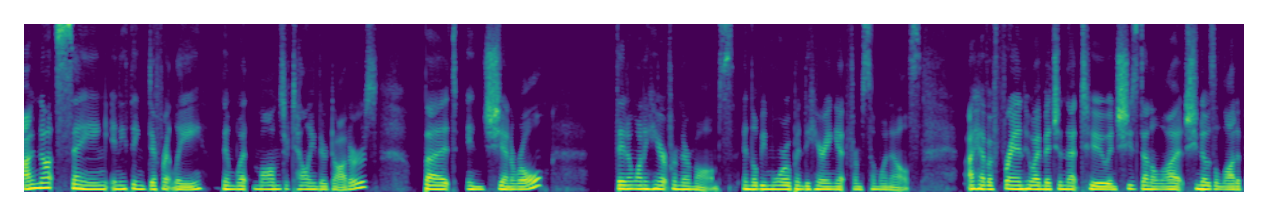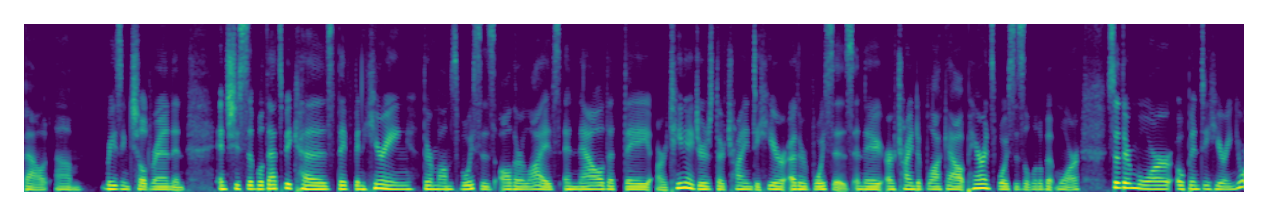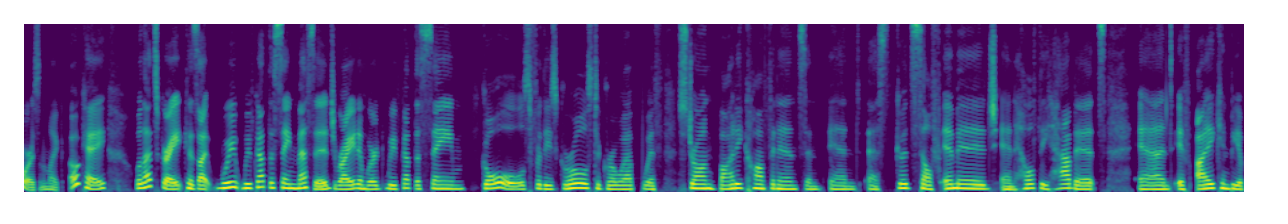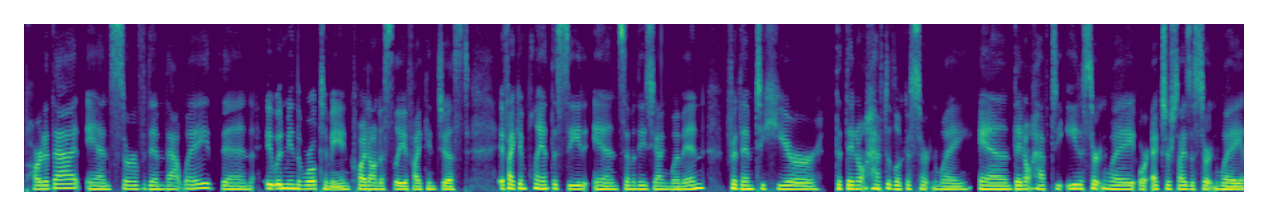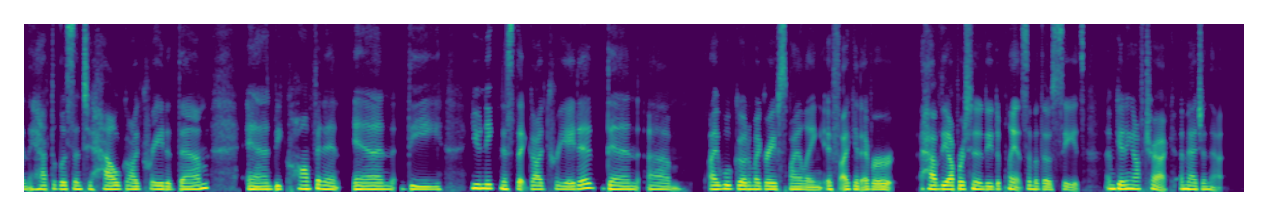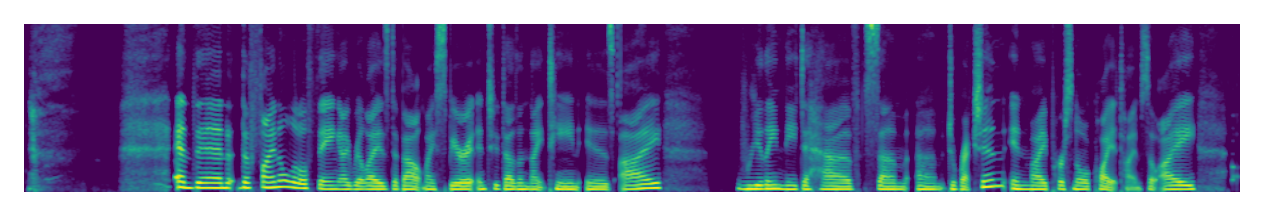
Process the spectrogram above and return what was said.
I'm not saying anything differently than what moms are telling their daughters, but in general, they don't want to hear it from their moms and they'll be more open to hearing it from someone else. I have a friend who I mentioned that to, and she's done a lot. She knows a lot about um, raising children and and she said well that's because they've been hearing their mom's voices all their lives and now that they are teenagers they're trying to hear other voices and they are trying to block out parents voices a little bit more so they're more open to hearing yours and i'm like okay well that's great because i we, we've got the same message right and we're we've got the same goals for these girls to grow up with strong body confidence and and a good self-image and healthy habits and if i can be a part of that and serve them that way, then it would mean the world to me. And quite honestly, if I can just, if I can plant the seed in some of these young women for them to hear that they don't have to look a certain way and they don't have to eat a certain way or exercise a certain way and they have to listen to how God created them and be confident in the uniqueness that God created, then um, I will go to my grave smiling if I could ever have the opportunity to plant some of those seeds. I'm getting off track. Imagine that. and then the final little thing I realized about my spirit in 2019 is I really need to have some um, direction in my personal quiet time. So I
